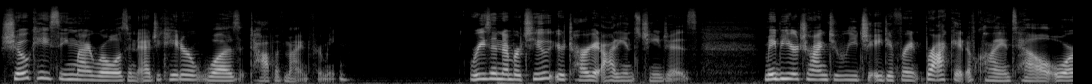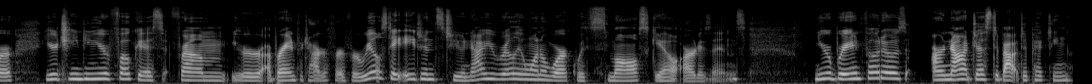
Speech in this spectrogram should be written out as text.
showcasing my role as an educator was top of mind for me. Reason number two your target audience changes. Maybe you're trying to reach a different bracket of clientele, or you're changing your focus from you're a brand photographer for real estate agents to now you really want to work with small scale artisans. Your brand photos are not just about depicting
